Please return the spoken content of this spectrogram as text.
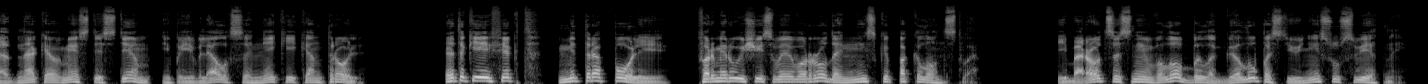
Однако вместе с тем и появлялся некий контроль. Этакий эффект метрополии, формирующий своего рода низкопоклонство. И бороться с ним в лоб было глупостью несусветной,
